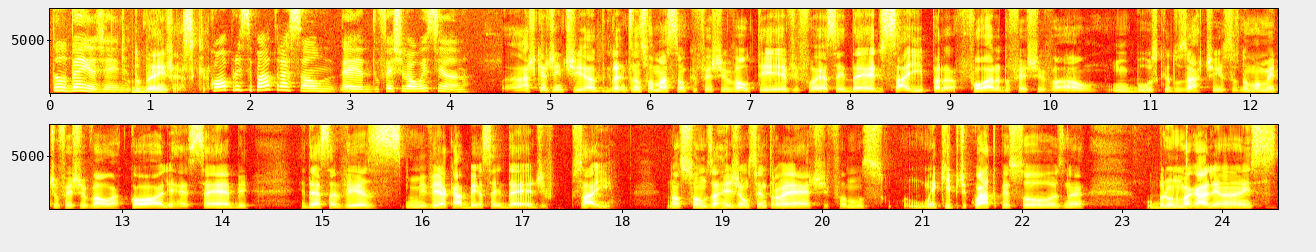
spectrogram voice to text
Tudo bem, Eugênio? Tudo bem, Jéssica. Qual a principal atração é, do festival esse ano? Acho que a gente, a grande transformação que o festival teve foi essa ideia de sair para fora do festival em busca dos artistas. Normalmente o festival acolhe, recebe, e dessa vez me veio à cabeça a ideia de sair. Nós fomos a região centro-oeste, fomos uma equipe de quatro pessoas, né? O Bruno Magalhães,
